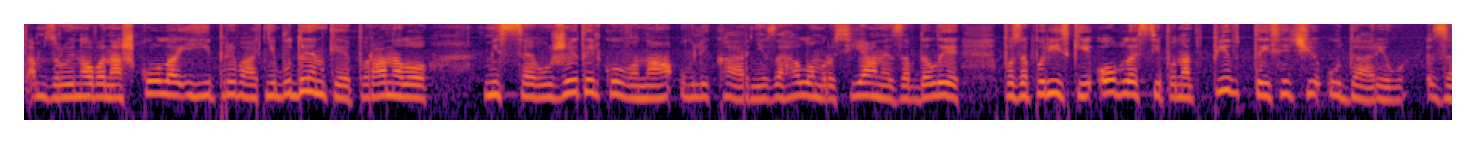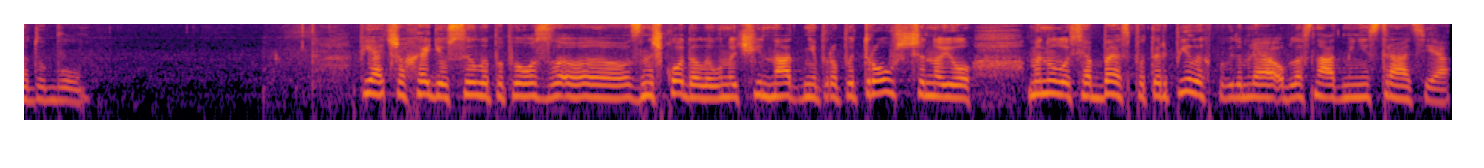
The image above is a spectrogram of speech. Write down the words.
Там зруйнована школа і приватні будинки. Поранило місцеву жительку. Вона у лікарні. Загалом росіяни завдали по Запорізькій області понад пів тисячі ударів за добу. П'ять шахедів сили ППО е, знешкодили уночі над Дніпропетровщиною. Минулося без потерпілих, повідомляє обласна адміністрація.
